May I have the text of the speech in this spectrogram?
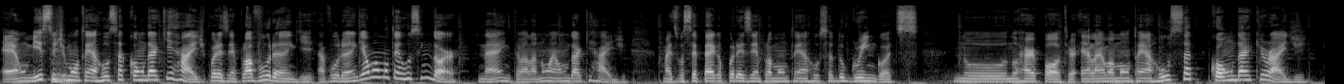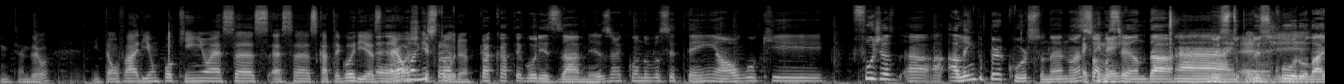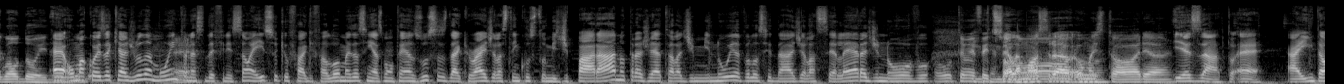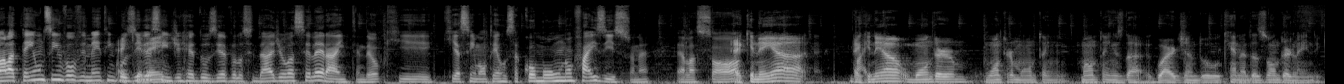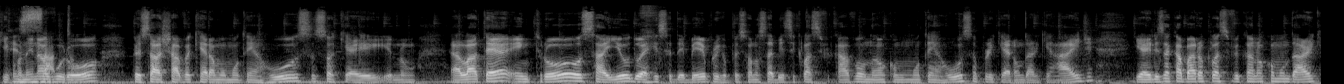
É um misto hum. de montanha russa com Dark Ride. Por exemplo, a Vurang. A Vurang é uma montanha russa indoor, né? Então ela não é um Dark Ride. Mas você pega, por exemplo, a montanha russa do Gringotts no, no Harry Potter. Ela é uma montanha russa com Dark Ride, entendeu? Então varia um pouquinho essas, essas categorias. É, é uma mistura. Pra, pra, categorizar mesmo é quando você tem algo que fuja a, a, além do percurso, né? Não é, é só nem... você andar ah, no, no, escuro lá igual doido. É, uma coisa que ajuda muito é. nessa definição é isso que o Fag falou, mas assim, as montanhas russas Dark Ride, elas têm costume de parar no trajeto, ela diminui a velocidade, ela acelera de novo. Ou tem um efeito sonoro. Ela mostra uma história. E, exato, é. Aí então ela tem um desenvolvimento, inclusive, é nem... assim, de reduzir a velocidade ou acelerar, entendeu? Que, que assim, montanha russa comum não faz isso, né? Ela só. É que nem a. É que nem a Wonder, Wonder Mountain, Mountains da Guardian do Canada's Wonderland, que quando Exato. inaugurou, o pessoal achava que era uma montanha russa, só que aí não, ela até entrou, saiu do RCDB, porque o pessoal não sabia se classificava ou não como montanha russa, porque era um Dark Ride, e aí eles acabaram classificando como um Dark,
